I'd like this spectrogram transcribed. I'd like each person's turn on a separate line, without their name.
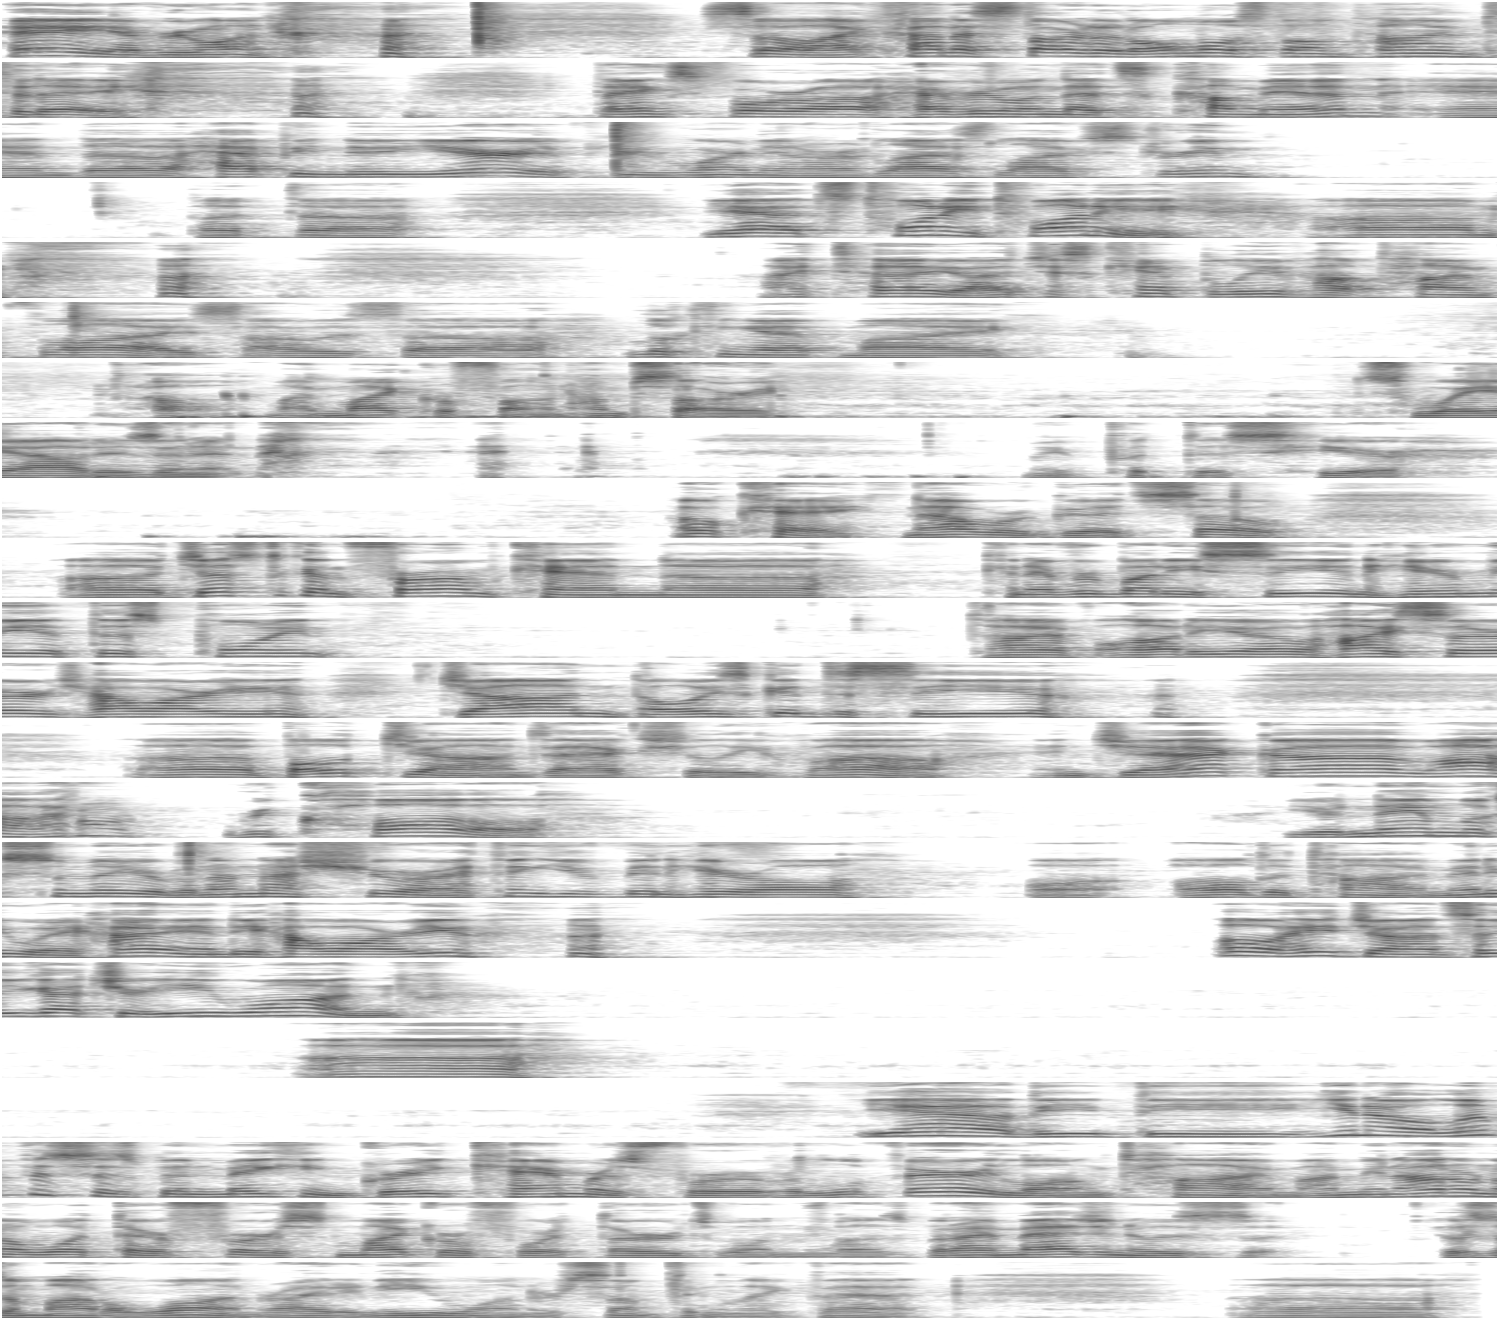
Hey everyone. so I kind of started almost on time today. Thanks for uh, everyone that's come in and uh, Happy New Year if you weren't in our last live stream. But uh, yeah, it's 2020. Um, I tell you, I just can't believe how time flies. I was uh, looking at my oh my microphone. I'm sorry. It's way out, isn't it? Let me put this here. Okay, now we're good. So, uh, just to confirm, can uh, can everybody see and hear me at this point? I have audio? Hi, Serge. How are you? John, always good to see you. Uh, both Johns, actually. Wow. And Jack, uh, wow, I don't recall. Your name looks familiar, but I'm not sure. I think you've been here all, all, all the time. Anyway, hi, Andy. How are you? oh, hey, John. So you got your E1. Uh, yeah, the, the, you know, Olympus has been making great cameras for a very long time. I mean, I don't know what their first Micro Four Thirds one was, but I imagine it was, it was a Model 1, right? An E1 or something like that. Uh,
